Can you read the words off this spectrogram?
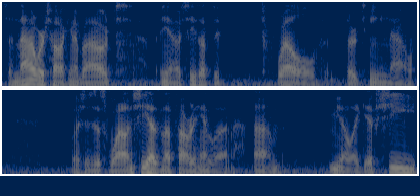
So now we're talking about you know, she's up to 12, 13 now, which is just wild. And she has enough power to handle that. Um, you know, like if she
